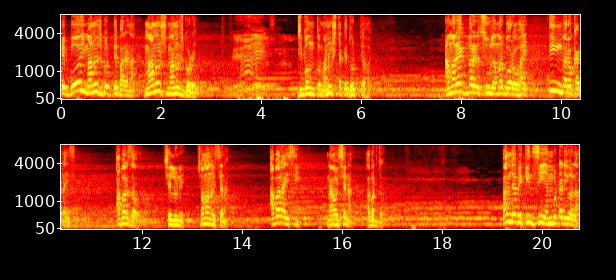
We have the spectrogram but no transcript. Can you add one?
এ বই মানুষ গড়তে পারে না। মানুষ মানুষ গড়ে। জীবন্ত মানুষ তাকে ধরতে হয়। আমার একবারের চুল আমার বড় ভাই তিনবারও কাটাইছে। আবার যাও, সেলুনে, সমান হইছে না। আবার আইসি, না হইছে না, আবার যাও। পাঞ্জাবি কিনছি, এম্বোটারিওয়ালা।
